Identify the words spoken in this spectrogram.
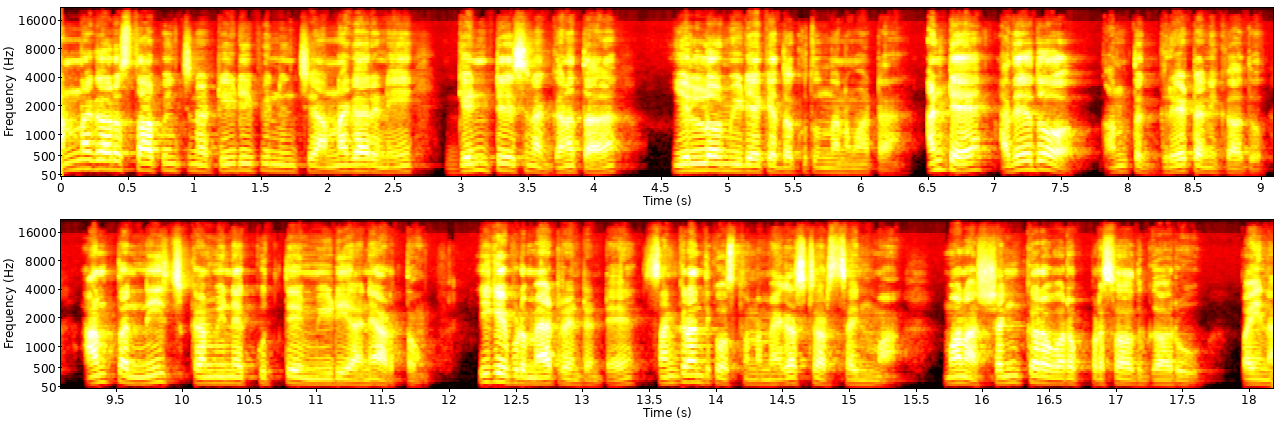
అన్నగారు స్థాపించిన టీడీపీ నుంచి అన్నగారిని గెంటేసిన ఘనత ఎల్లో మీడియాకే దక్కుతుందన్నమాట. అంటే అదేదో అంత గ్రేట్ అని కాదు అంత నీచ్ కమ్మినే కుత్తే మీడియా అని అర్థం. ఇక ఇప్పుడు మ్యాటర్ ఏంటంటే సంక్రాంతికి వస్తున్న మెగాస్టార్ సినిమా మన శంకర వరప్రసాద్ గారు పైన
